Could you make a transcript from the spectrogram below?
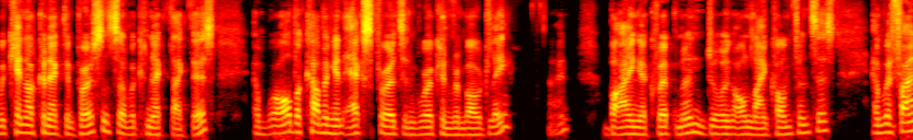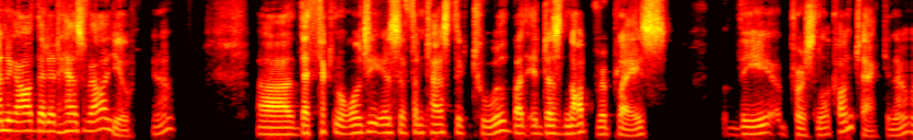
We cannot connect in person, so we connect like this, and we're all becoming an experts in working remotely, right? buying equipment, doing online conferences, and we're finding out that it has value. You know, uh, that technology is a fantastic tool, but it does not replace the personal contact. You know,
